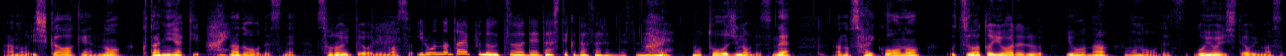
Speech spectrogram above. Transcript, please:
あの石川県の九谷焼きなどをですね、はい、揃えております。いろんなタイプの器で出してくださるんですね、はい、もう当時のですねあの最高の器と言われるようなものをです。ご用意しております。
